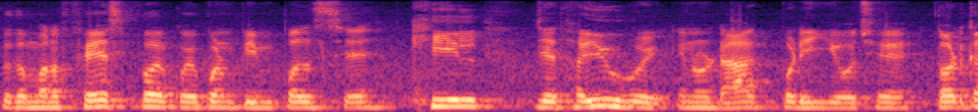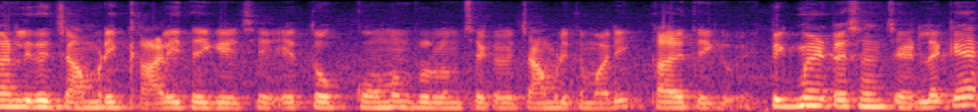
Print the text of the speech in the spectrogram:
તો તમારા ફેસ પર કોઈ પણ પિમ્પલ્સ છે, ખીલ જે થયું હોય, એનો ડાર્ક પડી ગયો છે, તડકાને લીધે ચામડી કાળી થઈ ગઈ છે, એ તો કોમન પ્રોબ્લેમ છે કે ચામડી તમારી કાળી થઈ ગઈ હોય. પિગમેન્ટેશન છે, એટલે કે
